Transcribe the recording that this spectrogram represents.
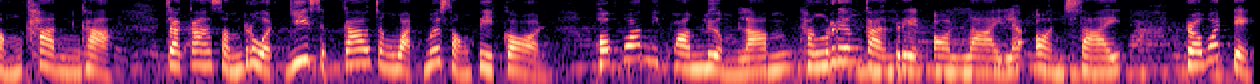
สำคัญค่ะ จากการสำรวจ 29 จังหวัดเมื่อ 2 ปีก่อน พบว่ามีความเหลื่อมล้ำทั้งเรื่องการเรียนออนไลน์และออนไซต์ เพราะว่าเด็ก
